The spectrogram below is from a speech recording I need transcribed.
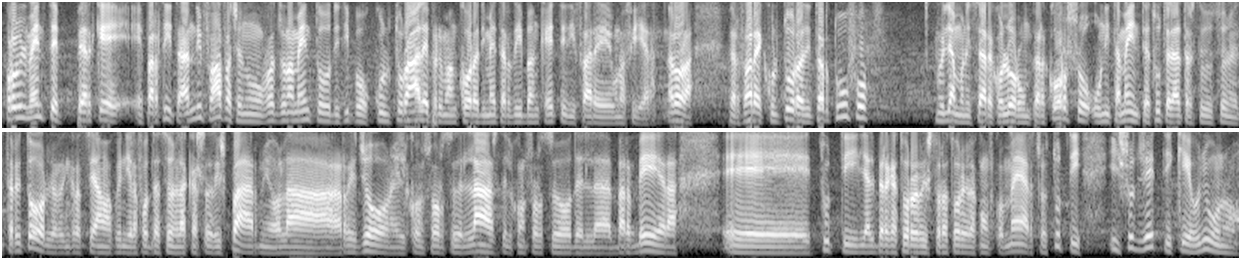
Probabilmente perché è partita anni fa facendo un ragionamento di tipo culturale prima ancora di mettere dei banchetti e di fare una fiera. Allora, per fare cultura di tartufo poco Vogliamo iniziare con loro un percorso unitamente a tutte le altre istituzioni del territorio, ringraziamo quindi la Fondazione della Cassa di Risparmio, la Regione, il Consorzio dell'Ast, il Consorzio del Barbera, eh, tutti gli albergatori e ristoratori della Confcommercio, tutti i soggetti che ognuno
